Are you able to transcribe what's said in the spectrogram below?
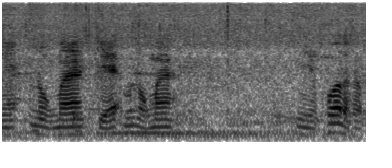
แงะมันออกมาแกะมันออกมานี่พ่อเหรอครับ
